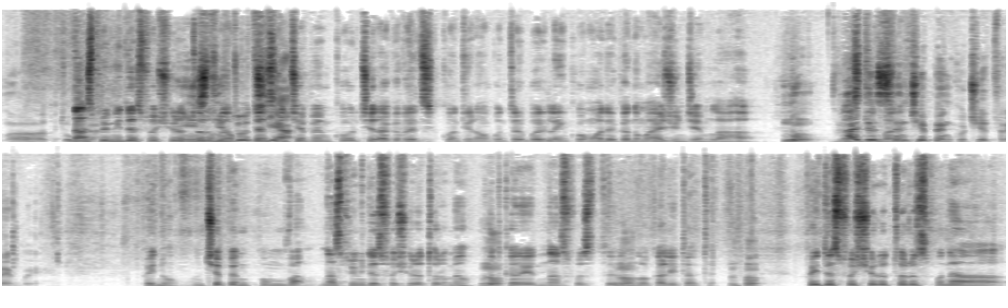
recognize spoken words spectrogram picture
uh, Tucă. N-ați primit desfășurătorul meu, putem să Instituția- începem cu orice, dacă vreți continuăm cu întrebările incomode, că nu mai ajungem la... Nu, La haideți să schimbare. începem cu ce trebuie. Păi nu, începem cum va... N-ați primit desfășurătorul meu? Nu. Că n-ați fost în localitate. Păi desfășurătorul spunea...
